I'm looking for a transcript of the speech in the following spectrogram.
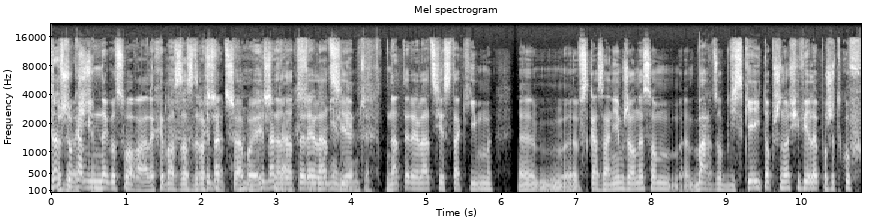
no, Szukam innego słowa, ale chyba z zazdrością trzeba powiedzieć chyba na, na tak, te szczególnie w relacje, Niemczech. na te relacje z takim em, wskazaniem, że one są bardzo bliskie i to przynosi wiele pożytków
